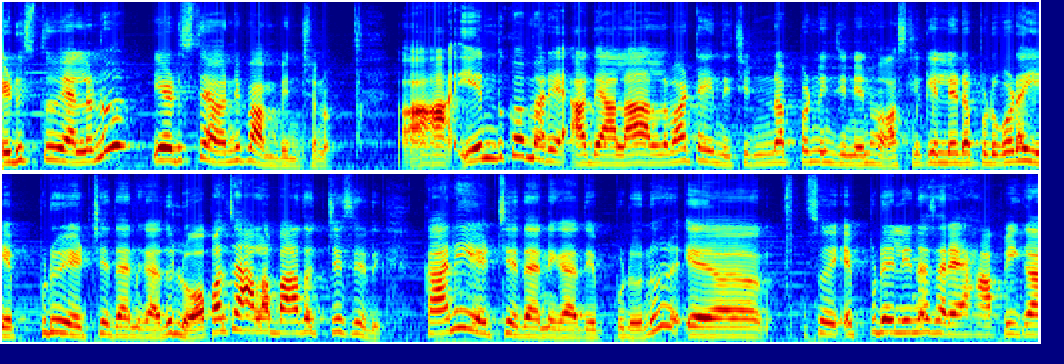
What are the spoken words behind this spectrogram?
ఏడుస్తూ వెళ్ళను ఏడుస్తూ ఎవరిని పంపించను. ఎందుకో మరి అది అలా అలవాటైంది. చిన్నప్పటి నుంచి నేను హాస్టల్కి వెళ్ళేటప్పుడు కూడా ఎప్పుడు ఏడ్చేదాన్ని కాదు. లోపల చాలా బాధ వచ్చేసేది. కానీ ఏడ్చేదాన్ని కాదు ఎప్పుడూను. సో ఎప్పుడు వెళ్ళినా సరే హ్యాపీగా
